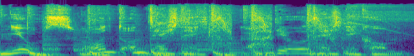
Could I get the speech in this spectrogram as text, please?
News rund um Technik. Radio Technikum.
